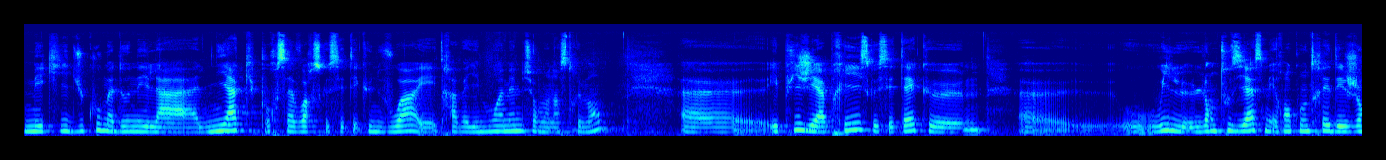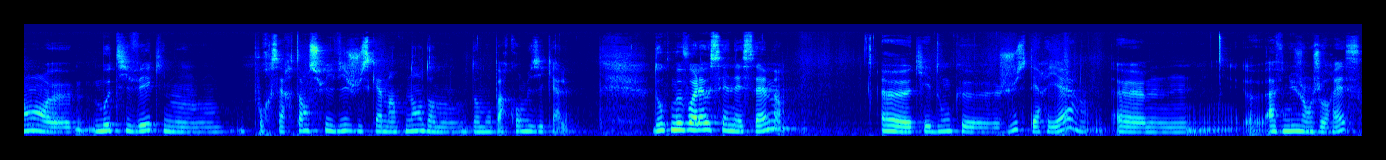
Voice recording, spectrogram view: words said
mais qui du coup m'a donné la niaque pour savoir ce que c'était qu'une voix et travailler moi-même sur mon instrument. Euh, et puis j'ai appris ce que c'était que oui, l'enthousiasme et rencontrer des gens euh, motivés qui m'ont, pour certains, suivi jusqu'à maintenant dans mon, parcours musical. Donc me voilà au CNSM, euh, qui est donc euh, juste derrière, avenue Jean Jaurès.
